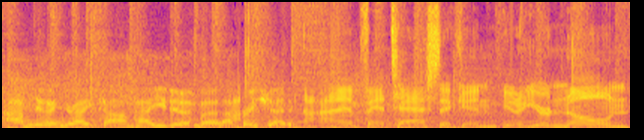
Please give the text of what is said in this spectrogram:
I'm doing great, Tom. How you doing, bud? I appreciate it. I, I am fantastic, and you know you're known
